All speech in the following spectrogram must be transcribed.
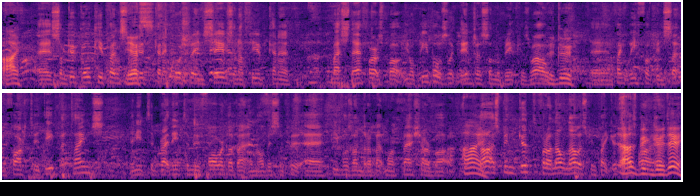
Aye. Uh, some good goalkeeping, some Yes. good kind of close range saves, and a few kind of missed efforts. But you know, Peebles look dangerous on the break as well. They do. Uh, I think Leith have been sitting far too deep at times. They need to they need to move forward a bit and obviously put uh, Peebles under a bit more pressure. But Aye. no, it's been good for a nil now. It's been quite good. It has so far, been yeah. good, eh?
